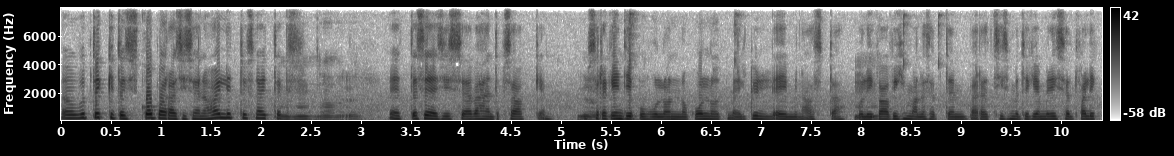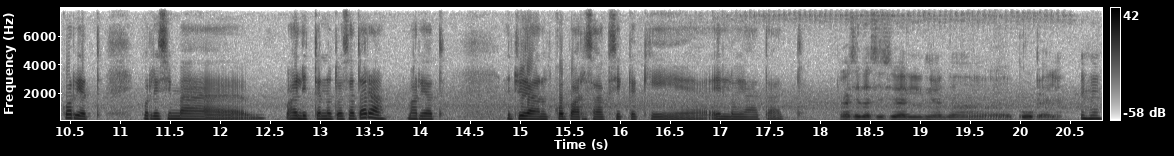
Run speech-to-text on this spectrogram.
võib tekkida siis kobarasisene hallitus näiteks mm. -hmm. Ah, et see siis vähendab saaki. mis regendi puhul on nagu olnud meil küll eelmine aasta mm, -hmm. oli ka vihmane september, et siis me tegime lihtsalt valikkorjet, korjasime hallitanud osad ära, marjad, et ülejäänud kobar saaks ikkagi ellu jääda, et aga seda siis veel nii-öelda puu peal mm,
